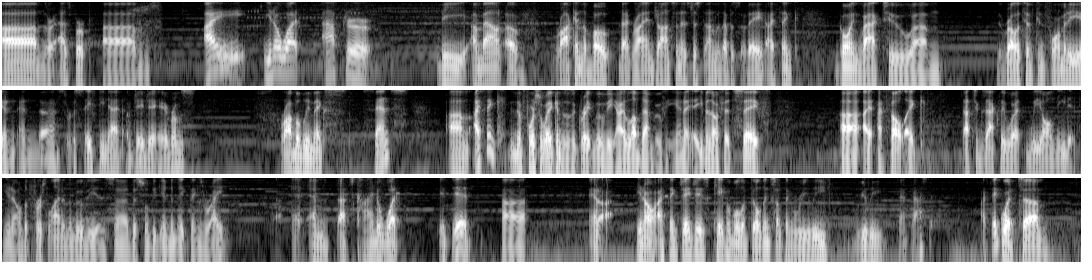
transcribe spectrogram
um, or Asperp. Um, I, you know what? After the amount of rocking the boat that Rian Johnson has just done with episode eight, I think going back to um, the relative conformity and, and uh, sort of safety net of J.J. Abrams probably makes sense. Um, I think The Force Awakens is a great movie. I love that movie, and I, even though if it's safe, uh, I, I felt like that's exactly what we all needed. You know, the first line of the movie is uh, "This will begin to make things right," uh, and that's kind of what it did. Uh, and I, you know, I think JJ's capable of building something really, really fantastic. I think what um,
